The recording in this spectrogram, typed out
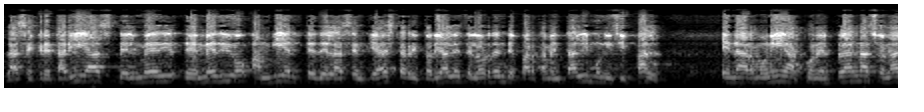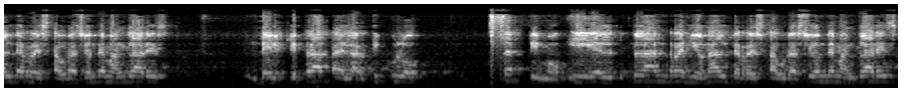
Las secretarías del medio, de medio ambiente de las entidades territoriales del orden departamental y municipal, en armonía con el Plan Nacional de Restauración de Manglares, del que trata el artículo séptimo, y el Plan Regional de Restauración de Manglares,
